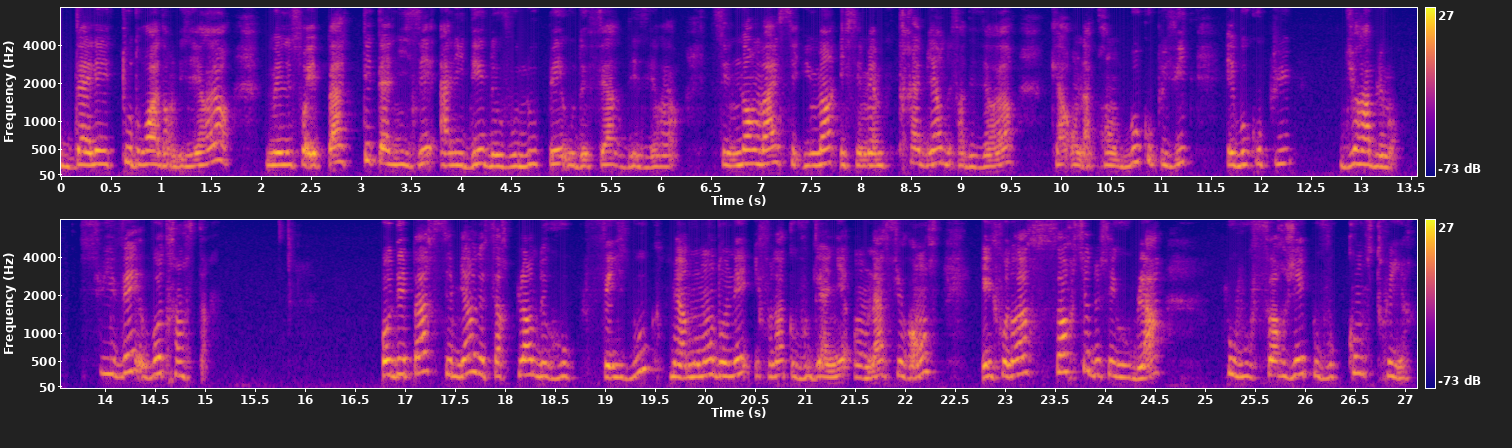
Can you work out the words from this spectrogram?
d'aller tout droit dans les erreurs, mais ne soyez pas tétanisé à l'idée de vous louper ou de faire des erreurs. C'est normal, c'est humain et c'est même très bien de faire des erreurs car on apprend beaucoup plus vite et beaucoup plus durablement. Suivez votre instinct. Au départ, c'est bien de faire plein de groupes Facebook, mais à un moment donné, il faudra que vous gagnez en assurance et il faudra sortir de ces groupes-là pour vous forger, pour vous construire,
